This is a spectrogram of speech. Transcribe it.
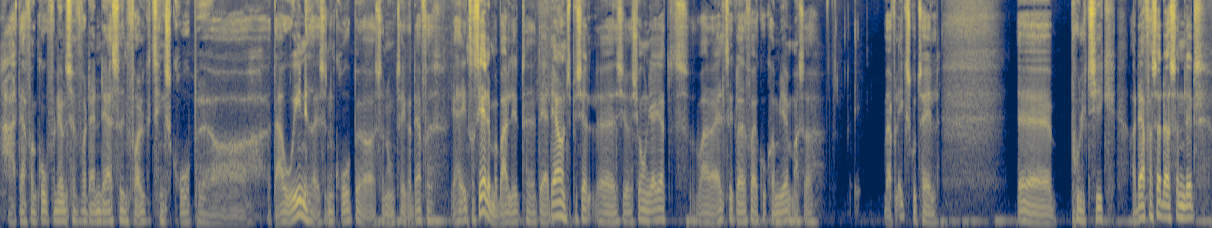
har derfor en god fornemmelse for, hvordan det er at sidde i en folketingsgruppe, og der er uenigheder i sådan en gruppe og sådan nogle ting, og derfor jeg interesserer interesseret mig bare lidt. Øh, det er, det er jo en speciel uh, situation. Jeg, jeg var altid glad for, at jeg kunne komme hjem og så i hvert fald ikke skulle tale uh, politik. Og derfor så er det også sådan lidt...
